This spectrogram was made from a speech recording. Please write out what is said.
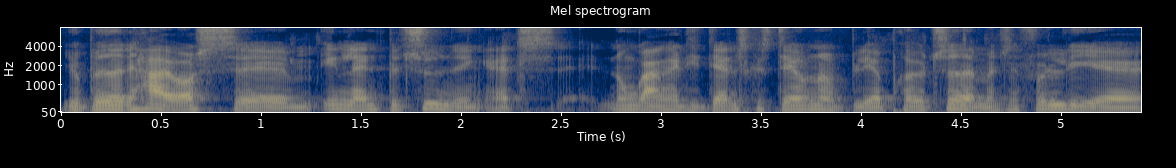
jo bedre. Det har jo også øh, en eller anden betydning, at nogle gange de danske stævner bliver prioriteret, men selvfølgelig øh,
